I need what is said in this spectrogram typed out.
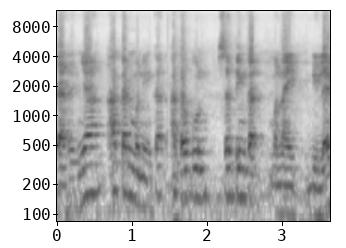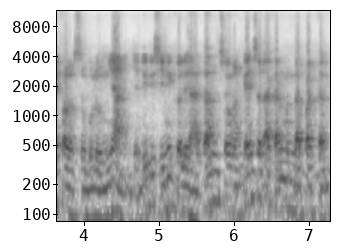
karirnya akan meningkat ataupun setingkat menaik di level sebelumnya. Jadi di sini kelihatan seorang Cancer akan mendapatkan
